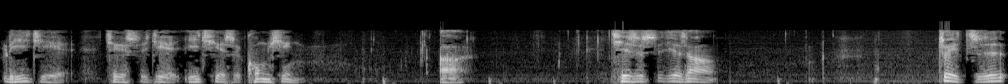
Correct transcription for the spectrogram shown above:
理解这个世界一切是空性啊。其实世界上最值、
